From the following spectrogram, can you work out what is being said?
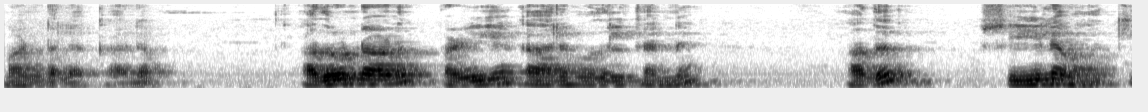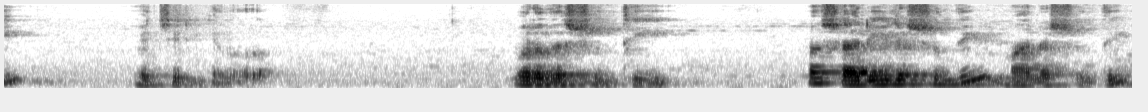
മണ്ഡലകാലം. അതുകൊണ്ടാണ് പഴയ കാലം മുതൽ തന്നെ അത് ശീലമാക്കി വച്ചിരിക്കുന്നത്. വ്രതശുദ്ധി അപ്പം ശരീരശുദ്ധി മനഃശുദ്ധി.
